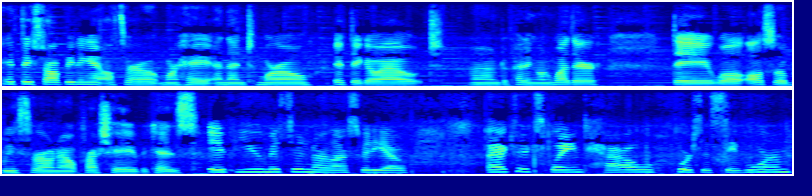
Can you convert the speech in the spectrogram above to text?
If they stop eating it, I'll throw out more hay. And then tomorrow, if they go out, um, depending on weather, they will also be thrown out fresh hay because if you missed it in our last video, I actually explained how horses stay warm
